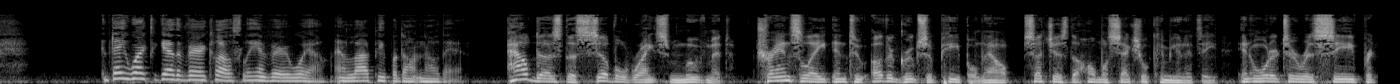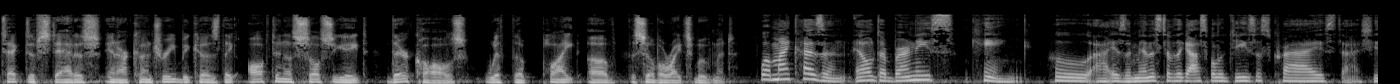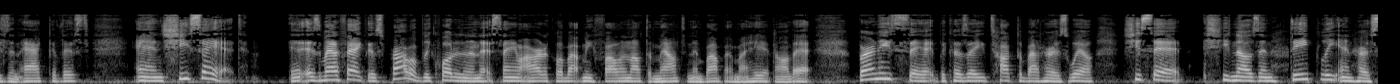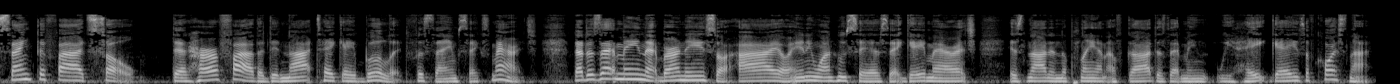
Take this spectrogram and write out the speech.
they work together very closely and very well, and a lot of people don't know that. How does the civil rights movement translate into other groups of people now, such as the homosexual community, in order to receive protective status in our country because they often associate their cause with the plight of the civil rights movement? Well, my cousin, Elder Bernice King, who uh, is a minister of the gospel of Jesus Christ. Uh, she's an activist. And she said, as a matter of fact, it's probably quoted in that same article about me falling off the mountain and bumping my head and all that. Bernice said, because they talked about her as well, she said she knows in deeply in her sanctified soul that her father did not take a bullet for same-sex marriage. Now, does that mean that Bernice or I or anyone who says that gay marriage is not in the plan of God, does that mean we hate gays? Of course not.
